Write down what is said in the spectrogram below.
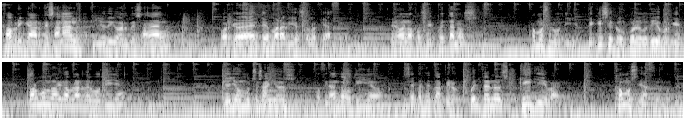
fábrica artesanal, que yo digo artesanal, porque realmente es maravilloso lo que hacen. Pero bueno, José, cuéntanos, ¿cómo es el botillo? ¿De qué se compone el botillo? Porque todo el mundo ha oído hablar del botillo. Yo llevo muchos años cocinando botillo, sé perfecta, pero cuéntanos qué llevan, cómo se hace un botillo.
